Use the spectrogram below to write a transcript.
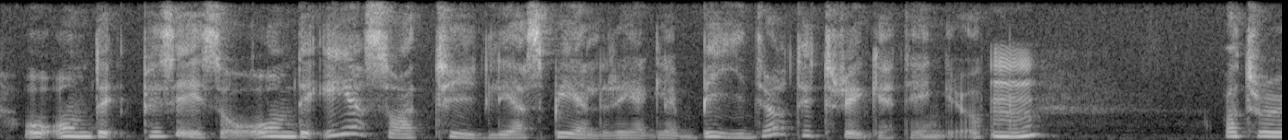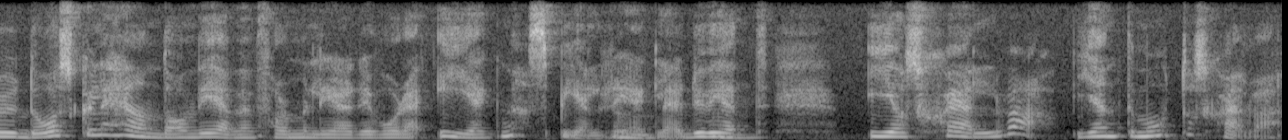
Och om det, precis, och om det är så att tydliga spelregler bidrar till trygghet i en grupp, vad tror du då skulle hända om vi även formulerade våra egna spelregler? Du vet, i oss själva, gentemot oss själva.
